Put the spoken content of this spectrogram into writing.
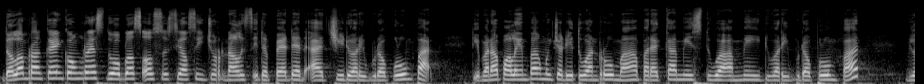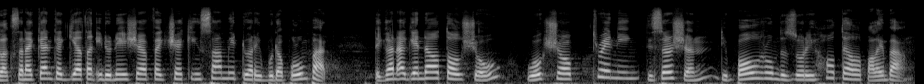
Dalam rangkaian Kongres 12 Asosiasi Jurnalis Independen AJI 2024, di mana Palembang menjadi tuan rumah pada Kamis 2 Mei 2024, dilaksanakan kegiatan Indonesia Fact Checking Summit 2024 dengan agenda talk show, workshop, training, discussion di Ballroom The Zuri Hotel Palembang.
